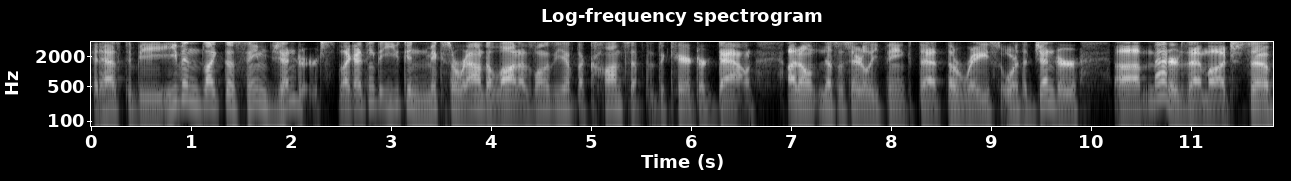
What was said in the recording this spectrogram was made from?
It has to be even like the same genders. Like I think that you can mix around a lot as long as you have the concept of the character down. I don't necessarily think that the race or the gender uh, matters that much. So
